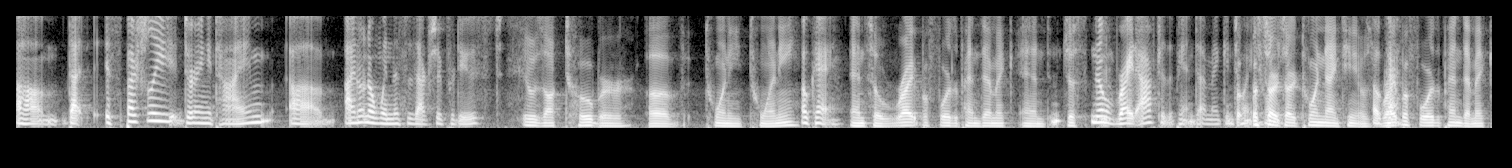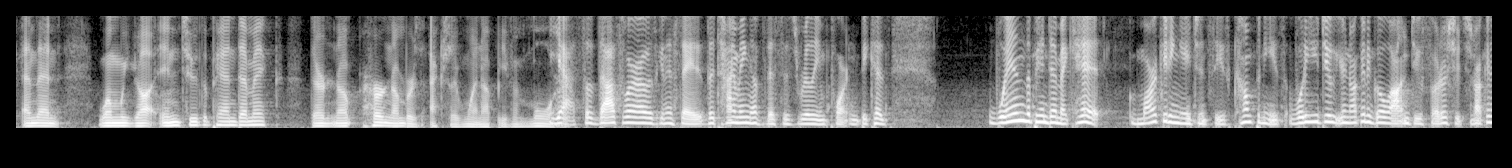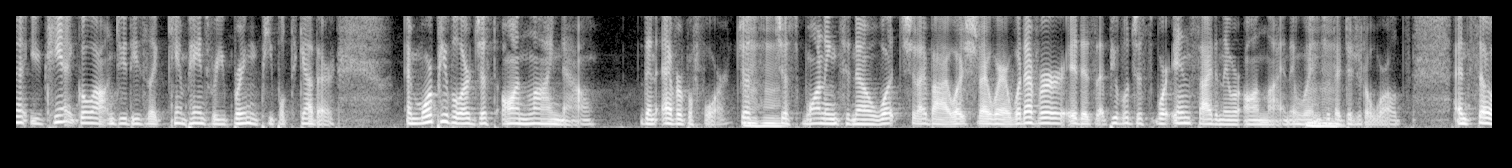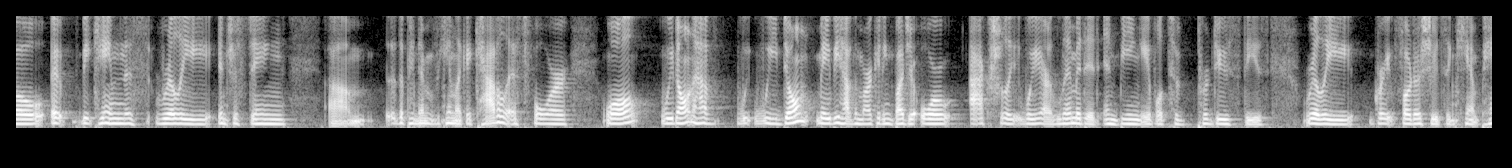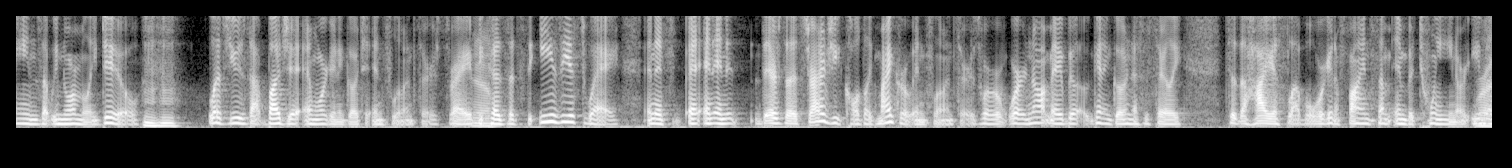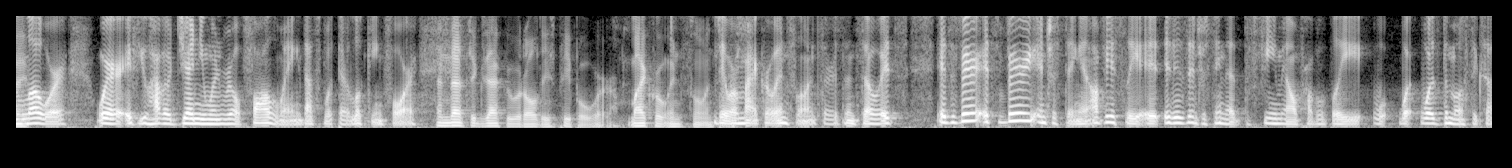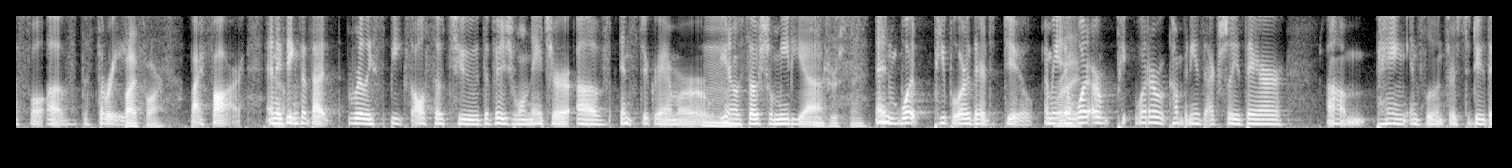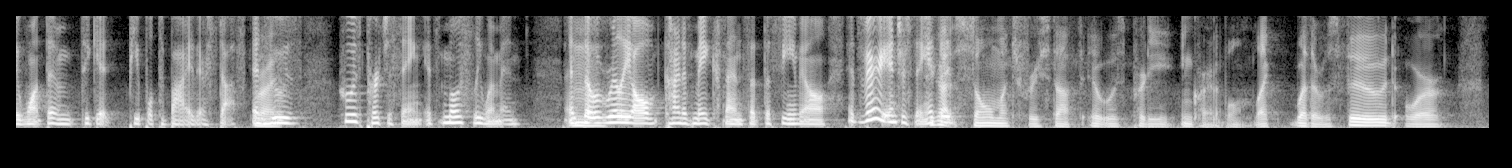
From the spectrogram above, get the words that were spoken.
um, that, especially during a time. Um, I don't know when this was actually produced. It was October of 2020. Okay. And so right before the pandemic and just No, right after the pandemic in Oh, sorry, sorry, 2019. It was Okay. right before the pandemic, and then when we got into the pandemic, their num- her numbers actually went up even more. Yeah, so that's where I was going to say the timing of this is really important because when the pandemic hit, marketing agencies, companies, what do you do? You're not going to go out and do photo shoots. You're not going to you can't go out and do these like campaigns where you bring people together. And more people are just online now than ever before. Just just wanting to know what should I buy? What should I wear? Whatever it is that people just were inside and they were online. They went into their digital worlds. And so it became this really interesting um, the pandemic became like a catalyst for well we don't have we, we don't maybe have the marketing budget or actually we are limited in being able to produce these really great photo shoots and campaigns that we normally do. Mm-hmm. Let's use that budget and we're going to go to influencers right? Yeah. because that's the easiest way. And if and, and it, there's a strategy called like micro influencers where we're not maybe going to go necessarily to the highest level we're going to find some in between or even Right. lower where if you have a genuine real following that's what they're looking for And that's exactly what all these people were micro influencers. they were micro influencers and so it's it's very it's very interesting and obviously it, it is interesting that the female probably w- w- was the most successful of the three by far. by far and i think that that really speaks also to the visual nature of instagram or you know social media Mm. interesting. and what people are there to do i mean Right. what are what are companies actually there um, paying influencers to do they want them to get people to buy their stuff and Right. who's who's purchasing it's mostly women and so it really all kind of makes sense that the female it's very interesting Mm. She it's, got so much free stuff. It was pretty incredible. Like whether it was food or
